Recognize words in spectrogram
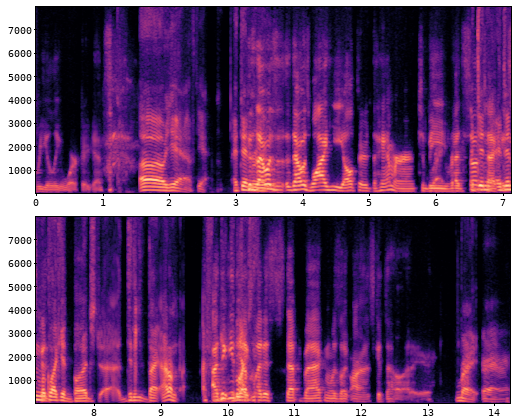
really work against. Oh, yeah, yeah. It didn't. Because that was that was why he altered the hammer to be red sun It didn't. tech. It didn't look like it budged. Uh, did he? Like, I don't. I, I think he like might have stepped back and was like, "All right, let's get the hell out of here." Right, right, right.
